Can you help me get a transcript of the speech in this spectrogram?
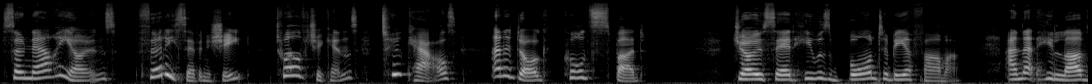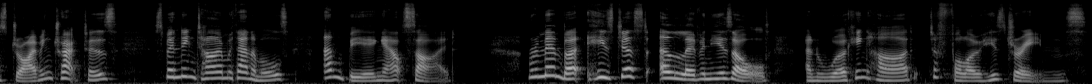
so now he owns 37 sheep, 12 chickens, two cows, and a dog called Spud. Joe said he was born to be a farmer and that he loves driving tractors, spending time with animals, and being outside. Remember, he's just 11 years old and working hard to follow his dreams.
